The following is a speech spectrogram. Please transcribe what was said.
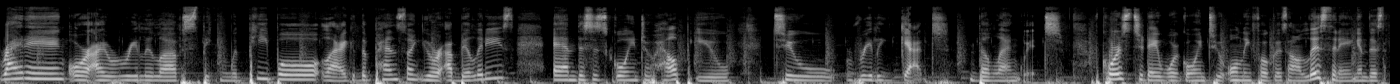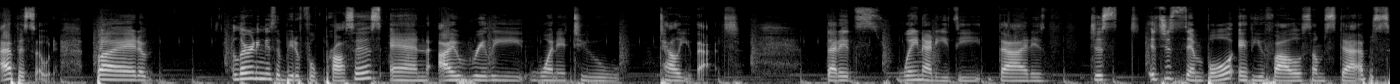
writing or I really love speaking with people. Like, depends on your abilities, and this is going to help you to really get the language. Of course, today we're going to only focus on listening in this episode, but learning is a beautiful process, and I really wanted to tell you that that it's way not easy that is just it's just simple if you follow some steps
